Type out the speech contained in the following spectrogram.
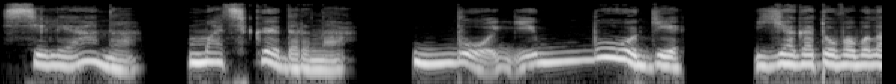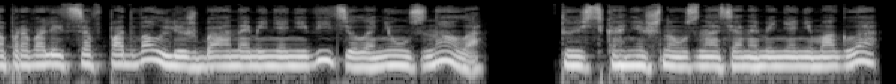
Селиана, мать Кедерна. Боги, боги! Я готова была провалиться в подвал, лишь бы она меня не видела, не узнала. То есть, конечно, узнать она меня не могла,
